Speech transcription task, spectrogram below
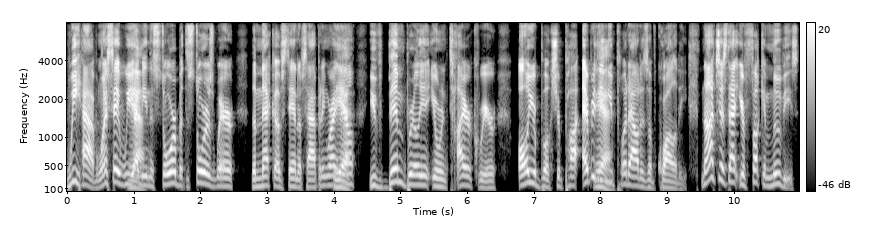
we have. When I say we, I mean the store, but the store is where the mecca of stand-ups happening right Yeah. now. You've been brilliant your entire career. All your books, your pot, everything Yeah. you put out is of quality. Not just that, your fucking movies,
